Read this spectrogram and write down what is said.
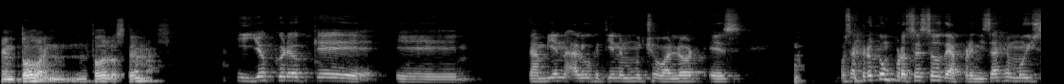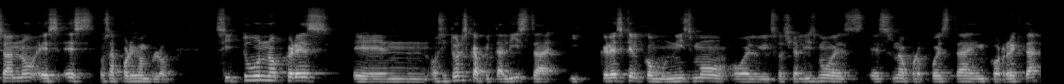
en todo, en, todos los temas. Y yo creo que eh, también algo que tiene mucho valor es, o sea, creo que un proceso de aprendizaje muy sano es, es o sea, por ejemplo, si tú no crees en, o si tú eres capitalista y crees que el comunismo o el socialismo es, es una propuesta incorrecta,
